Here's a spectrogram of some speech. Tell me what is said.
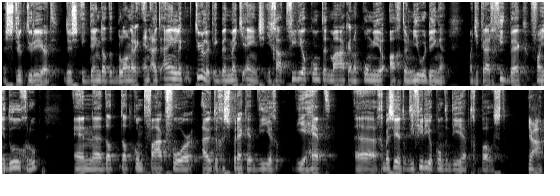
structureert. Dus ik denk dat het belangrijk... En uiteindelijk, natuurlijk, ik ben het met je eens. Je gaat videocontent maken en dan kom je achter nieuwe dingen. Want je krijgt feedback van je doelgroep. En uh, dat, dat komt vaak voor uit de gesprekken die je, die je hebt... Uh, gebaseerd op die videocontent die je hebt gepost. Ja,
